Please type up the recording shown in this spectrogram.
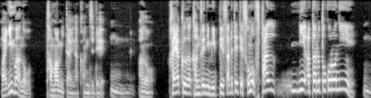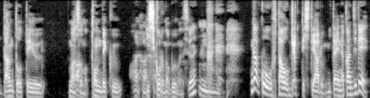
まあ今の弾みたいな感じで、うん。あの、火薬が完全に密閉されてて、その蓋に当たるところにうん。弾頭っていう、まあその飛んでく。石ころの部分ですよね。うん。がこう蓋をギュッてしてあるみたいな感じで、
